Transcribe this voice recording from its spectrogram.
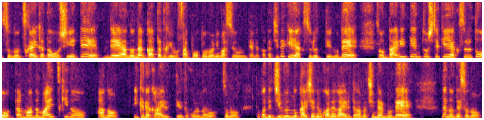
その使い方を教えて、で、あの、何かあった時もサポート乗りますよ、みたいな形で契約するっていうので、その代理店として契約すると、多分あの、毎月の、あの、いくらか入るっていうところの、その、とこで自分の会社にお金が入るという形になるので、なので、その、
